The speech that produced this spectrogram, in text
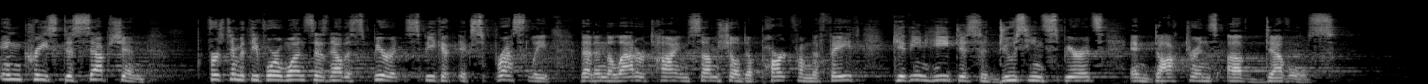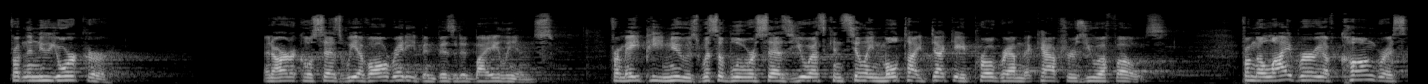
increased deception. 1 Timothy 4 1 says, Now the Spirit speaketh expressly that in the latter times some shall depart from the faith, giving heed to seducing spirits and doctrines of devils. From the New Yorker, an article says, We have already been visited by aliens. From AP News, whistleblower says U.S. concealing multi-decade program that captures UFOs. From the Library of Congress,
